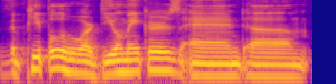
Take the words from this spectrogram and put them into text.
the people who are deal makers and um,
